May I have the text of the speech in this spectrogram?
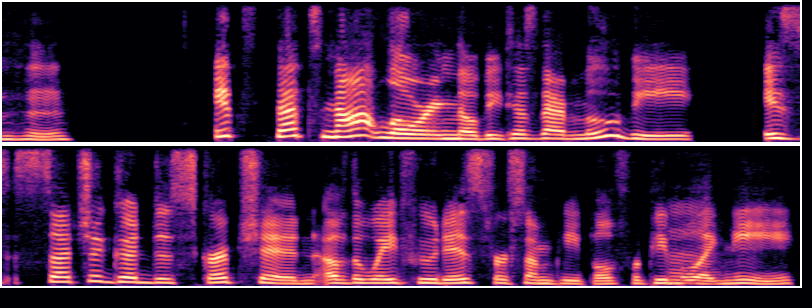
Mm-hmm. It's that's not lowering though because that movie is such a good description of the way food is for some people, for people Mm. like me,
